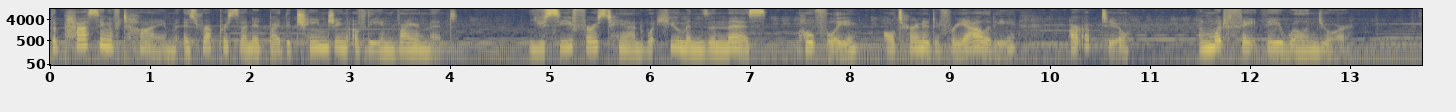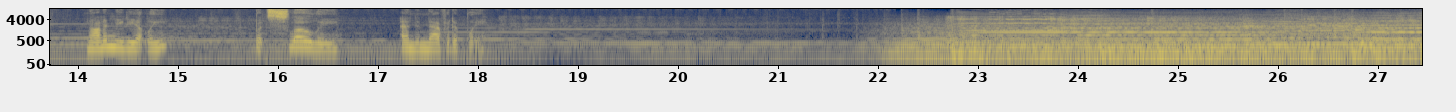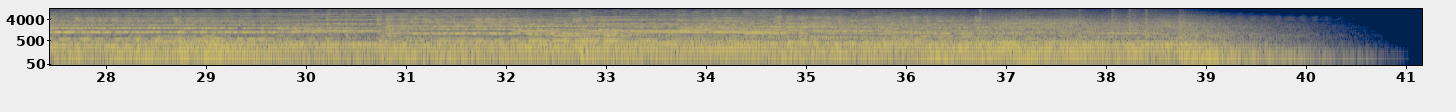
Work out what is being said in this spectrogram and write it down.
The passing of time is represented by the changing of the environment. You see firsthand what humans in this, hopefully, alternative reality are up to, and what fate they will endure. Not immediately, but slowly and inevitably.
